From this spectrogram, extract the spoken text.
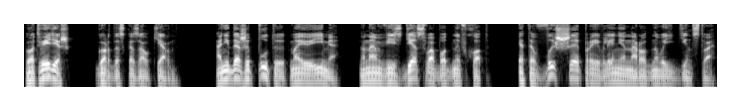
«Вот видишь», — гордо сказал Керн, — «они даже путают мое имя, но нам везде свободный вход. Это высшее проявление народного единства».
